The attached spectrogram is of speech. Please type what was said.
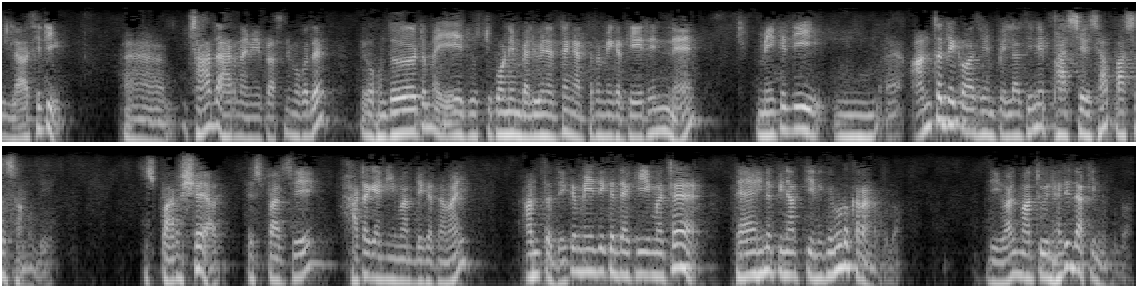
ඉලා සිටි. සාධාරණයි මේ ප්‍රශ්නේ මොකද ඒක හොඳටම ඒ දෘෂ්ටි කෝණයෙන් බැලුවේ නැත්නම් ඇත්තට මේක තේරෙන්නේ මේකෙදී අන්ත දෙක වශයෙන් පෙළලා තියෙන්නේ පස්සේ සහ පස්ස සමුදේ. ස්පර්ශයත් ස්පර්ශේ හට ගැනීමත් දෙක තමයි අන්ත දෙක මේ දෙක දැකීමට පෑහින පිනක් තියෙන කෙනෙකුට කරන්න පුළුවන්. දේවල් මතුවෙන හැටි දකින්න පුළුවන්.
